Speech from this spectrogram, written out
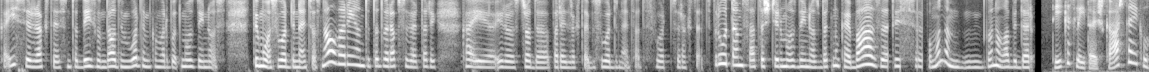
kā īsi ir rakstējis, un tad diezgan daudziem vārdiem, kam varbūt mūsdīnos timos Vordinēcos nav variantu, tad var apsvērt uzsvērt arī, kā ir strādā pareizrakstības ordinēcā tas vārds rakstīts. Protams, atsevišķi ir mūsdienos, bet, nu, kā bāze, tas pamanam gana labi dara. Tī, kas lietojuši kārsteiklu,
